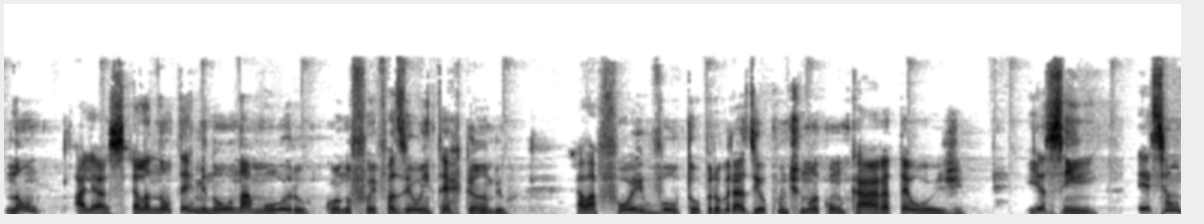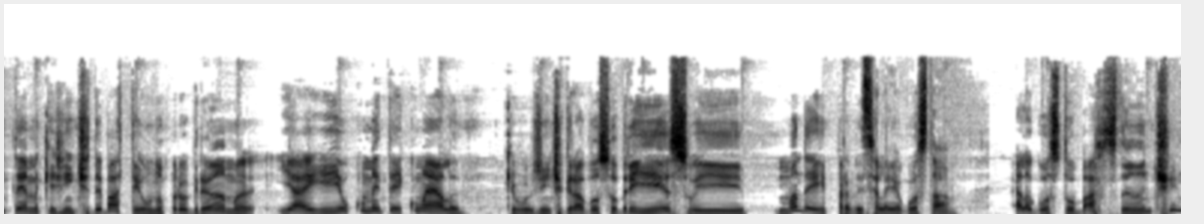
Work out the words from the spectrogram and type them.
não, aliás, ela não terminou o namoro quando foi fazer o intercâmbio. Ela foi, voltou para o Brasil, continua com o cara até hoje. E assim, esse é um tema que a gente debateu no programa e aí eu comentei com ela que a gente gravou sobre isso e mandei para ver se ela ia gostar. Ela gostou bastante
